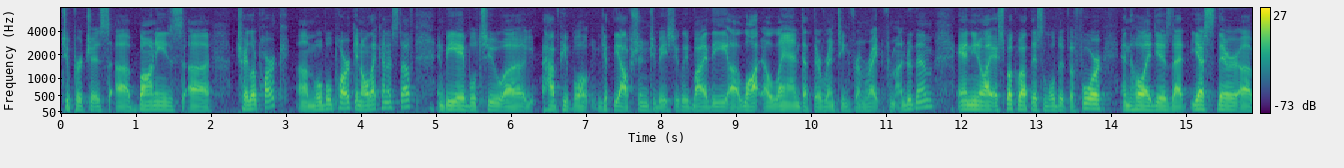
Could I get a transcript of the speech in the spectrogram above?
to purchase uh, Bonnie's uh, trailer park, uh, mobile park, and all that kind of stuff, and be able to uh, have people get the option to basically buy the uh, lot of land that they're renting from right from under them. And you know, I, I, spoke about this a little bit before, and the whole idea is that yes, their uh,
